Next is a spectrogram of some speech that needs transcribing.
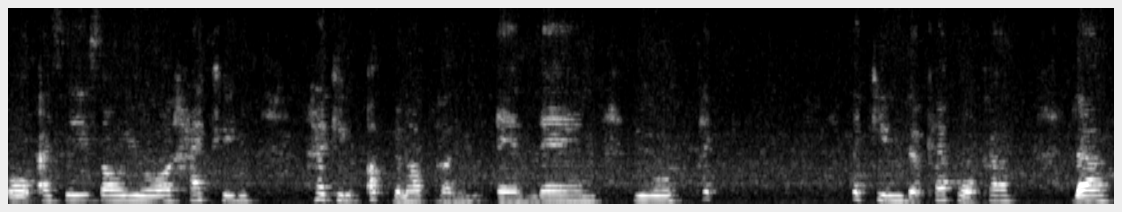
Oh, I see. So you're hiking, hiking up the mountain, and then you take taking the couple car down.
